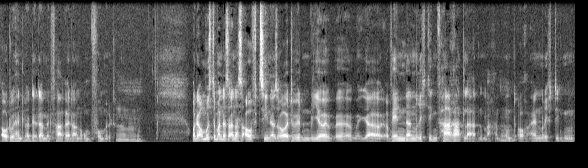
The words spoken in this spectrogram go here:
Autohändler, der da mit Fahrrädern rumfummelt. Mhm. Und darum musste man das anders aufziehen. Also heute würden wir äh, ja, wenn dann einen richtigen Fahrradladen machen mhm. und auch einen richtigen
